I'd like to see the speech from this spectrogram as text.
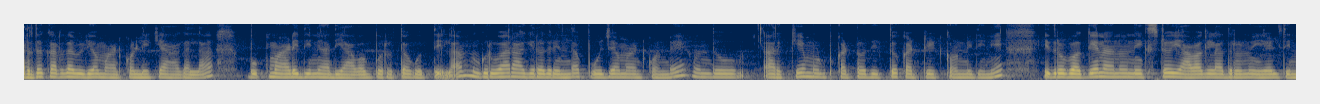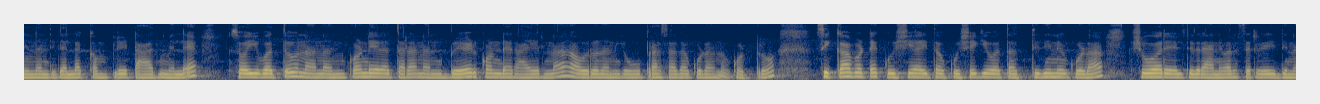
ಅರ್ಧಕ್ಕರ್ಧ ವಿಡಿಯೋ ಮಾಡ್ಕೊಳ್ಳಿಕ್ಕೆ ಆಗಲ್ಲ. ಬುಕ್ ಮಾಡಿದ್ದೀನಿ. ಅದು ಯಾವಾಗ ಬರುತ್ತೋ ಗೊತ್ತಿಲ್ಲ. ಗುರುವಾರ ಆಗಿರೋದ್ರಿಂದ ಪೂಜೆ ಮಾಡಿಕೊಂಡೆ. ಒಂದು ಅರಕೆ ಮುಡ್ಪು ಕಟ್ಟೋದಿತ್ತು. ಕಟ್ಟಿಟ್ಕೊಂಡಿದ್ದೀನಿ. ಇದ್ರ ಬಗ್ಗೆ ನಾನು ನೆಕ್ಸ್ಟು ಯಾವಾಗಲಾದ್ರೂ ಹೇಳ್ತೀನಿ. ನಂದು ಇದೆಲ್ಲ ಕಂಪ್ಲೀಟ್ ಆದಮೇಲೆ ಸೊ ಇವತ್ತು ನಾನು ಅಂದ್ಕೊಂಡಿರೋ ಥರ ನಾನು ಬೇಡ್ಕೊಂಡೆ ರಾಯರನ್ನ ಅವರು ನನಗೆ ಹೂ ಪ್ರಸಾದ ಕೂಡ ಕೊಟ್ಟರು ಸಿಕ್ಕಾಬಟ್ಟೆ ಖುಷಿ ಆಯಿತು. ಖುಷಿಗೆ ಇವತ್ತು ಹತ್ತಿದ್ದೀನಿ ಕೂಡ ಶುವರ್ ಹೇಳ್ತಿದ್ರೆ ಆ್ಯನಿವರ್ಸರಿ ದಿನ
